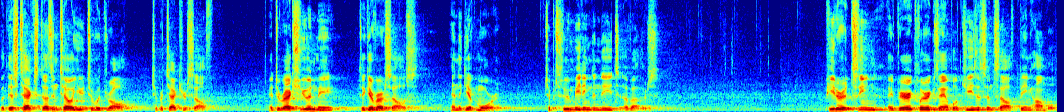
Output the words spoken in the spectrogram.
but this text doesn't tell you to withdraw, to protect yourself. It directs you and me to give ourselves and to give more, to pursue meeting the needs of others. Peter had seen a very clear example of Jesus himself being humble.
